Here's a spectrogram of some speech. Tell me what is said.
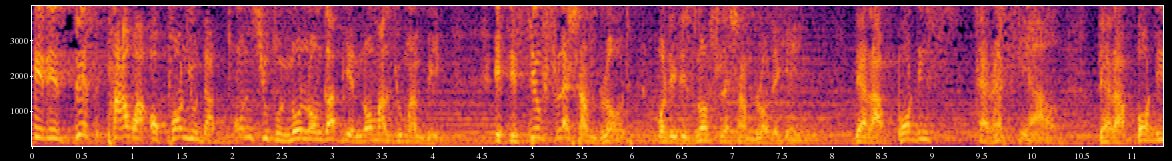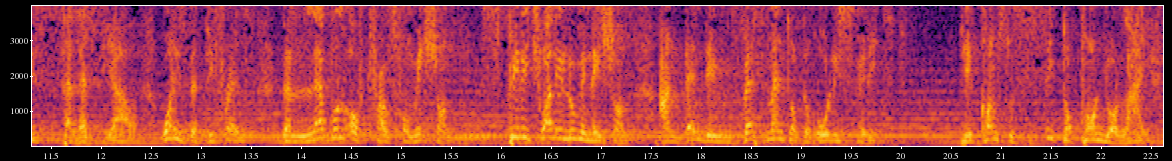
It is this power upon you that turns you to no longer be a normal human being. It is still flesh and blood but it is not flesh and blood again. There are bodies terrestrial there are bodies celestial. What is the difference? The level of transformation spiritual illumination and then the investment of the holy spirit. He comes to sit upon your life.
